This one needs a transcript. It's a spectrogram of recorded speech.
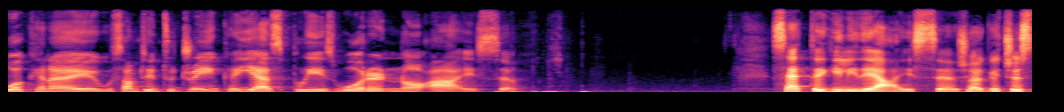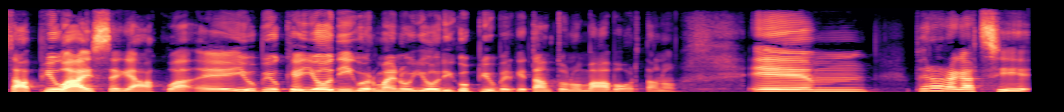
What can I, something to drink? Yes, please, water, no ice. 7 kg di ice, cioè che c'è sta più ice che acqua. E io più che io dico, ormai non glielo dico più perché tanto non me la portano. E, ehm, però ragazzi,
